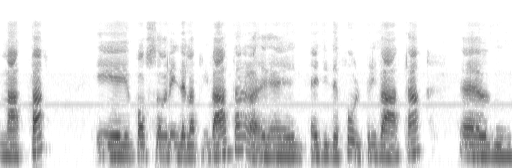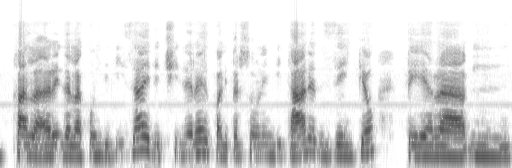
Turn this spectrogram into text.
mappa e posso renderla privata è, è di default privata ehm, farla, renderla condivisa e decidere quali persone invitare ad esempio per, mh,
